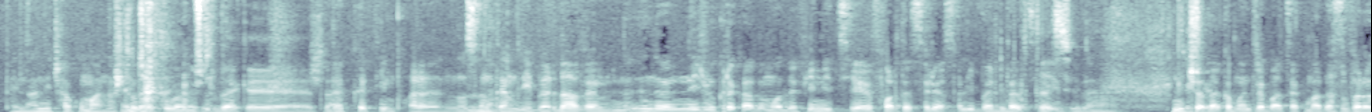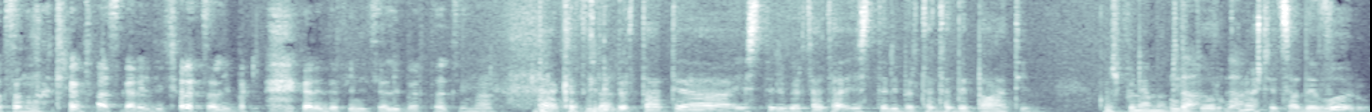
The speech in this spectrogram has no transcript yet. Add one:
Păi, da, nici acum, nu știu. Deci Dacă, acum nu știu dacă e... și de cât timp oare nu suntem liberi, dar avem, nu, nici nu cred că avem o definiție foarte serioasă a libertății. Libertății, da. Nici eu, dacă mă întrebați acum, dar să vă rog să nu mă întrebați care e diferența liber, care e definiția libertății. Da. Da, cred că libertatea este libertatea, este libertatea de patim. Cum spunea Mântuitorul, Da, da. cunoașteți adevărul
